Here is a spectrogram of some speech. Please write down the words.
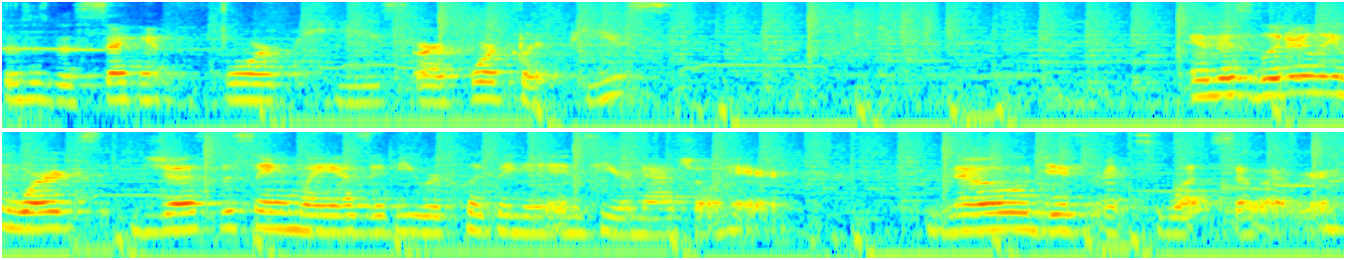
So this is the second four piece or four clip piece. And this literally works just the same way as if you were clipping it into your natural hair. No difference whatsoever.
